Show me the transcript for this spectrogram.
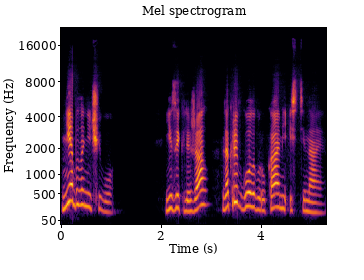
не было ничего. Язык лежал, закрыв голову руками и стеная.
